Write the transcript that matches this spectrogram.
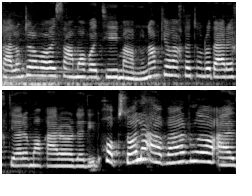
سلام جناب آقای سماواتی ممنونم که وقتتون رو در اختیار ما قرار دادید. خب سال اول رو از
